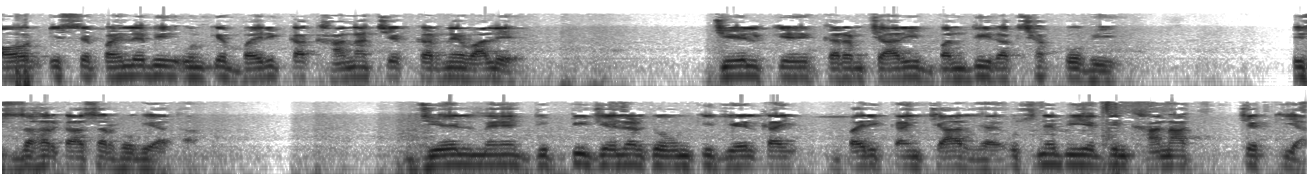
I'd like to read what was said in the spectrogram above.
और इससे पहले भी उनके बैरिक का खाना चेक करने वाले जेल के कर्मचारी, बंदी रक्षक को भी इस जहर का असर हो गया था। जेल में डिप्टी जेलर जो उनकी जेल का बैरिक का इंचार्ज है, उसने भी एक दिन खाना चेक किया।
